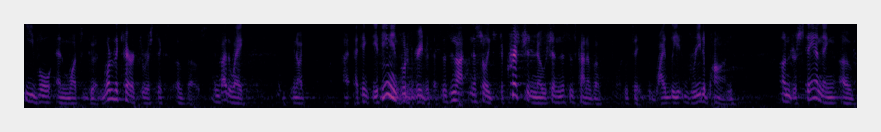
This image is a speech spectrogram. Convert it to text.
evil and what's good, what are the characteristics of those? And by the way, you know, I, I think the Athenians would have agreed with this. This is not necessarily just a Christian notion. This is kind of a, I would say, widely agreed upon understanding of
